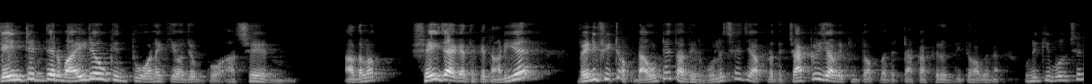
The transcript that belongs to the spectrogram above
টেন্টেডদের বাইরেও কিন্তু অনেকে অযোগ্য আছেন। আদালত সেই জায়গা থেকে দাঁড়িয়ে বেনিফিট অফ ডাউটে তাদের বলেছে যে আপনাদের চাকরি যাবে কিন্তু আপনাদের টাকা ফেরত দিতে হবে না। উনি কি বলছেন?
